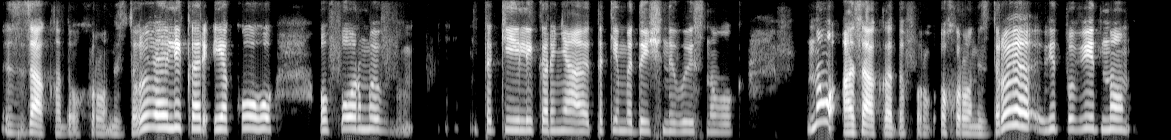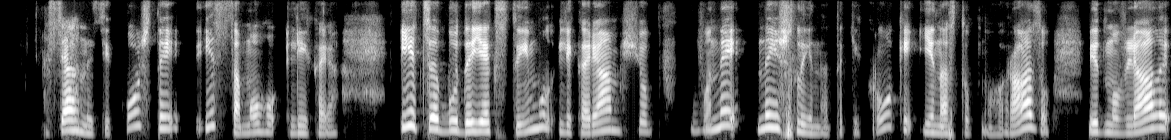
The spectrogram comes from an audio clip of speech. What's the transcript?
з закладу охорони здоров'я, лікар якого оформив м, такий лікарня, такий медичний висновок. Ну, а заклад охорони здоров'я, відповідно, стягне ці кошти із самого лікаря. І це буде як стимул лікарям, щоб вони не йшли на такі кроки і наступного разу відмовляли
